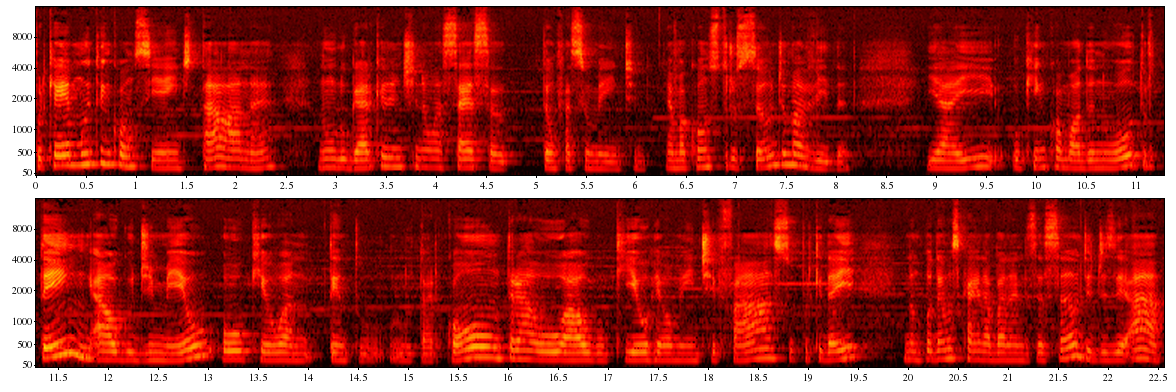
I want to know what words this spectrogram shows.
porque é muito inconsciente, tá lá, né? Num lugar que a gente não acessa tão facilmente. É uma construção de uma vida. E aí o que incomoda no outro tem algo de meu, ou que eu tento lutar contra, ou algo que eu realmente faço, porque daí não podemos cair na banalização de dizer, ah,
